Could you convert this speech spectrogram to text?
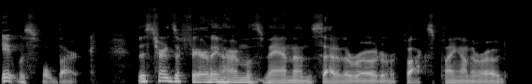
it was full dark. This turns a fairly harmless van on the side of the road or a fox playing on the road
